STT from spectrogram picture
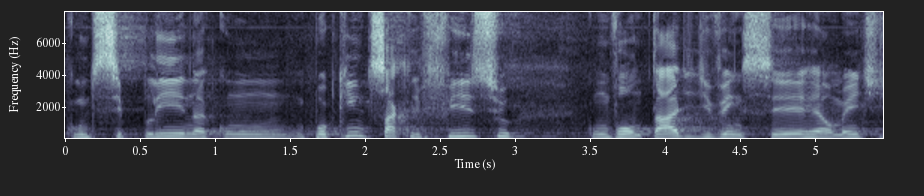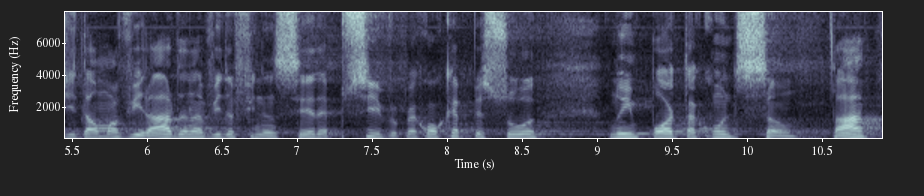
com disciplina, com um pouquinho de sacrifício, com vontade de vencer, realmente de dar uma virada na vida financeira. É possível para qualquer pessoa, não importa a condição, tá?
